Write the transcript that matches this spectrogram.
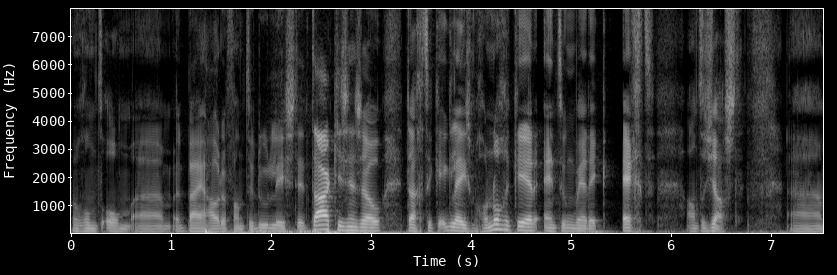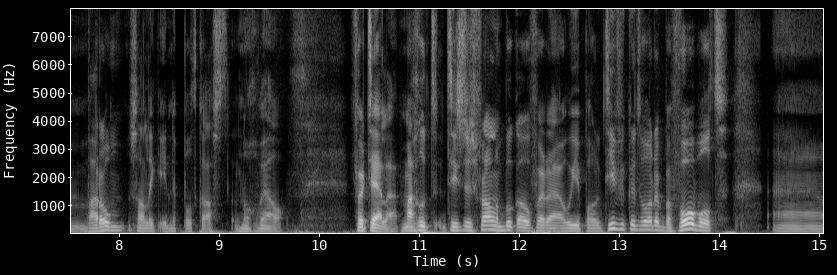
rondom um, het bijhouden van to-do-listen en taakjes en zo, dacht ik, ik lees hem gewoon nog een keer. En toen werd ik echt enthousiast. Um, waarom zal ik in de podcast nog wel vertellen. Maar goed, het is dus vooral een boek over uh, hoe je productiever kunt worden. Bijvoorbeeld uh,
